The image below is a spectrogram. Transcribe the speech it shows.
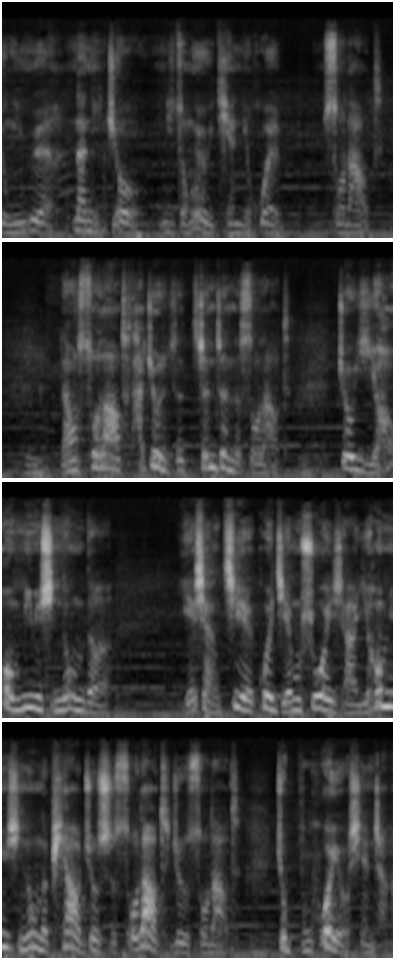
用音乐，那你就你总有一天你会 sold out，嗯。然后 sold out 它就是真正的 sold out，就以后秘密行动的也想借贵节目说一下，以后秘密行动的票就是 sold out 就是 sold out，就不会有现场。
